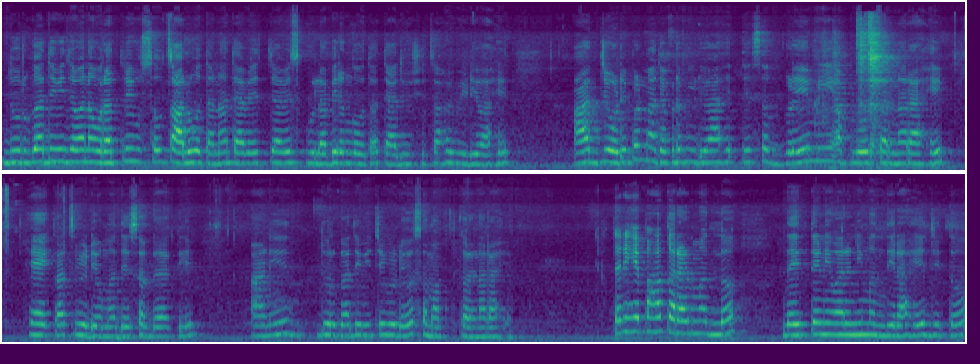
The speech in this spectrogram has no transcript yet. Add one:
दुर्गा देवी जेव्हा नवरात्री उत्सव चालू होता ना त्यावेळेस ज्यावेळेस गुलाबी रंग होता त्या दिवशीचा हा व्हिडिओ आहे. आज जेवढे पण माझ्याकडे व्हिडिओ आहेत ते सगळे मी अपलोड करणार आहे हे एकाच व्हिडिओमध्ये सगळ्या क्लिप आणि दुर्गा देवीचे व्हिडिओ समाप्त करणार आहे. तर हे पहा कराडमधलं दैत्य निवारणी मंदिर आहे जिथं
